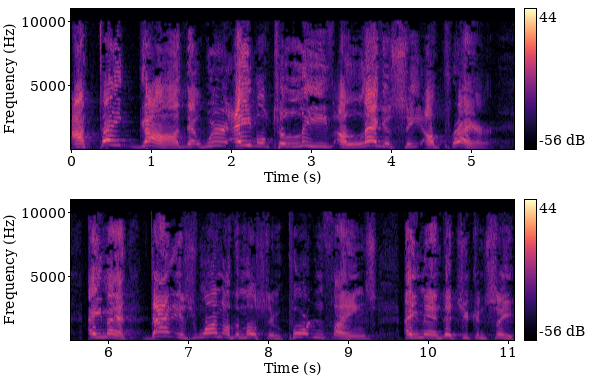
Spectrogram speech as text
I thank God that we're able to leave a legacy of prayer. Amen. That is one of the most important things, amen, that you can see.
